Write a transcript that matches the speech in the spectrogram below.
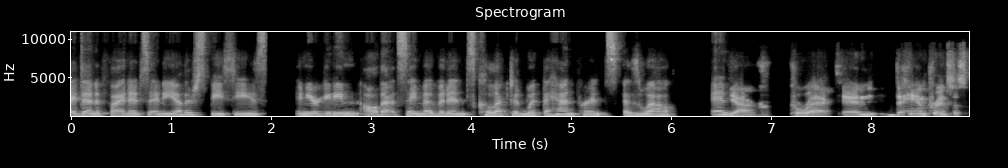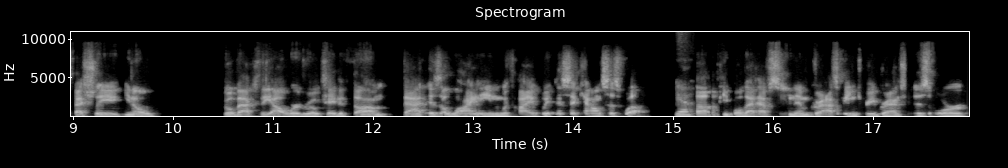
identified as any other species and you're getting all that same evidence collected with the handprints as well and yeah Correct. And the handprints, especially, you know, go back to the outward rotated thumb, that is aligning with eyewitness accounts as well. Yeah. Uh, people that have seen them grasping tree branches or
